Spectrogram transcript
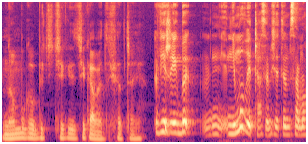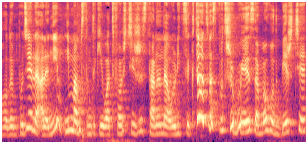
No mogło być cie- ciekawe doświadczenie. Wiesz, jakby nie, nie mówię czasem się tym samochodem podzielę, ale nie, nie mam z tym takiej łatwości, że stanę na ulicy. Kto z Was potrzebuje samochód? Bierzcie.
